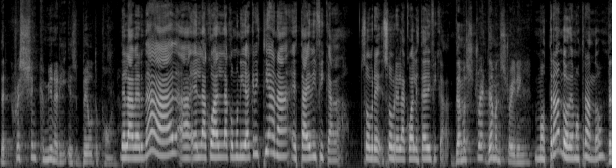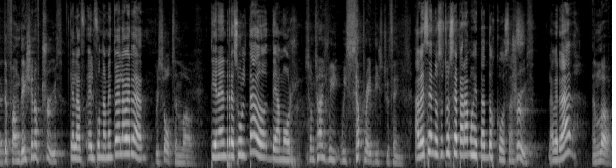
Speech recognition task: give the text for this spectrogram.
that Christian community is built upon. de la verdad ah, en la cual la comunidad cristiana está edificada, sobre, sobre la cual está edificada. Demonstra- demonstrating Mostrando, demostrando that the foundation of truth que la- el fundamento de la verdad results in love. Tienen resultado de amor. Sometimes we, we separate these two things A veces nosotros separamos estas dos cosas, truth la verdad and love.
